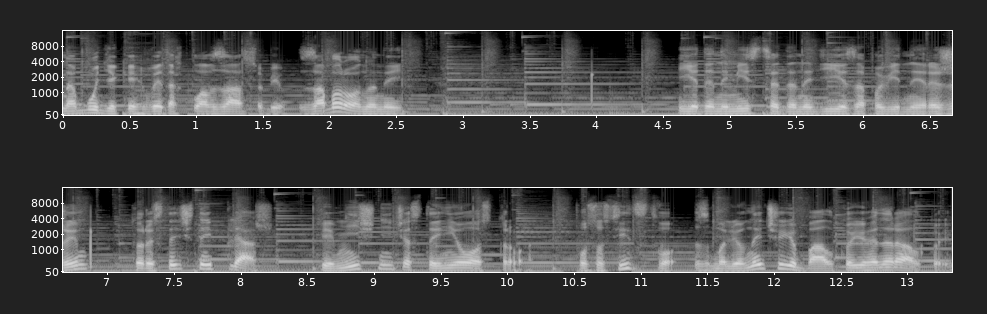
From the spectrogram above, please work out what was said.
на будь-яких видах плавзасобів заборонений. Єдине місце, де не діє заповідний режим туристичний пляж в північній частині острова по сусідству з мальовничою балкою генералкою.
